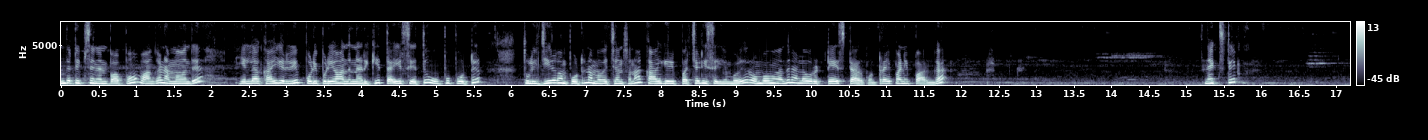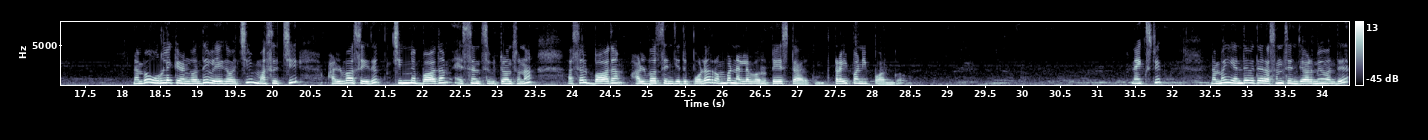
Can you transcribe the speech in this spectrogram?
இந்த டிப்ஸ் என்னென்னு பார்ப்போம். வாங்க நம்ம வந்து எல்லா காய்கறிலையும் பொடி பொடியாக வந்து நறுக்கி தயிர் சேர்த்து உப்பு போட்டு துளி ஜீரகம் போட்டு நம்ம வச்சோம்னு சொன்னால் காய்கறி பச்சடி செய்யும்பொழுது ரொம்பவும் வந்து நல்ல ஒரு டேஸ்ட்டாக இருக்கும். ட்ரை பண்ணி பாருங்கள் நெக்ஸ்ட்டு நம்ம உருளைக்கிழங்கு வந்து வேக வச்சு மசிச்சு அல்வா செய்து சின்ன பாதாம் எசன்ஸ் விட்டோம்னு சொன்னால் அசல் பாதாம் அல்வா செஞ்சது போல் ரொம்ப நல்ல ஒரு டேஸ்ட்டாக இருக்கும். ட்ரை பண்ணி பாருங்கள் நெக்ஸ்ட்டு நம்ம எந்த வித ரசம் செஞ்சாலுமே வந்து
